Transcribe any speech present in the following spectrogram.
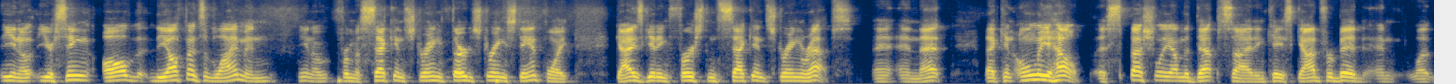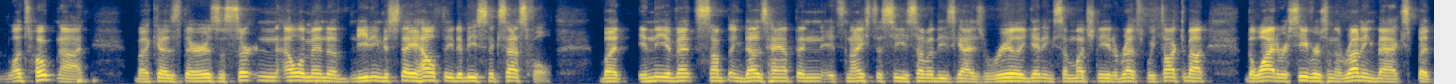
you know, you're seeing all the, the offensive linemen you know, from a second string, third string standpoint, guys getting first and second string reps. And, and that that can only help, especially on the depth side, in case God forbid, and let, let's hope not, because there is a certain element of needing to stay healthy to be successful. But in the event something does happen, it's nice to see some of these guys really getting some much needed reps. We talked about the wide receivers and the running backs, but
